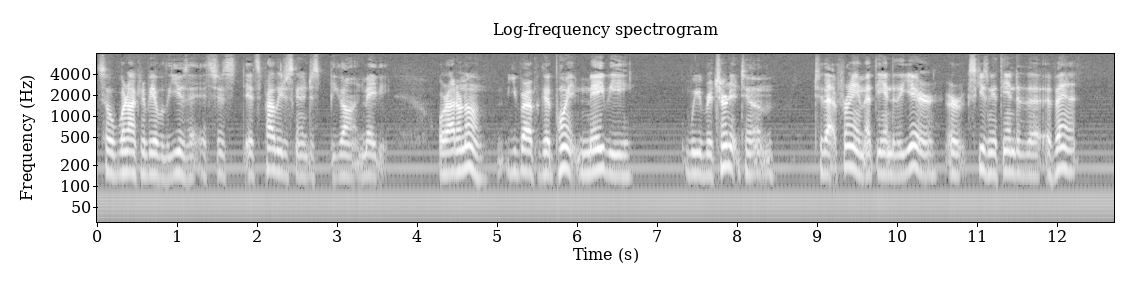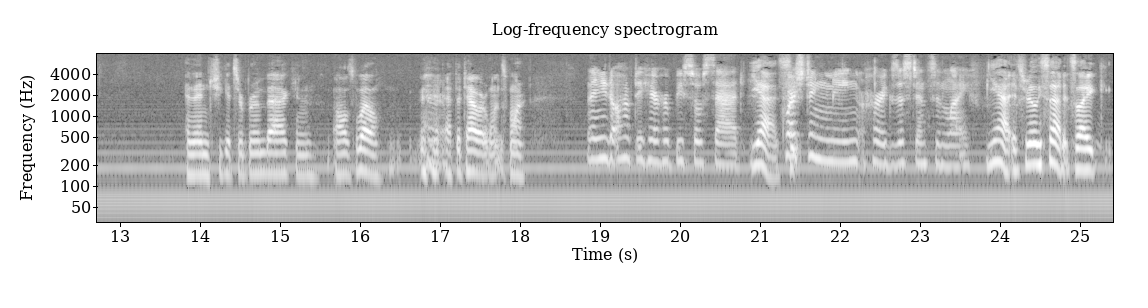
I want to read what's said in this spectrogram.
So we're not going to be able to use it. It's just, it's probably just going to just be gone, maybe. Or I don't know. You brought up a good point. Maybe we return it to him, to that frame at the end of the year, or excuse me, at the end of the event, and then she gets her broom back and all's well Yeah. Mm. at the tower once more. Then you don't have to hear her be so sad, Yeah, questioning her existence in life. Yeah, it's really sad. It's like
